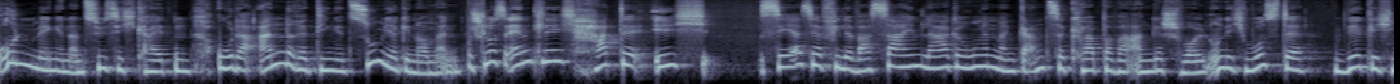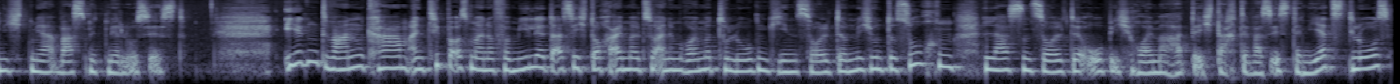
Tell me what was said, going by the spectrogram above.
Unmengen an Süßigkeiten oder andere Dinge zu mir genommen. Schlussendlich hatte ich sehr, sehr viele Wassereinlagerungen. Mein ganzer Körper war angeschwollen und ich wusste wirklich nicht mehr, was mit mir los ist. Irgendwann kam ein Tipp aus meiner Familie, dass ich doch einmal zu einem Rheumatologen gehen sollte und mich untersuchen lassen sollte, ob ich Rheuma hatte. Ich dachte, was ist denn jetzt los?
